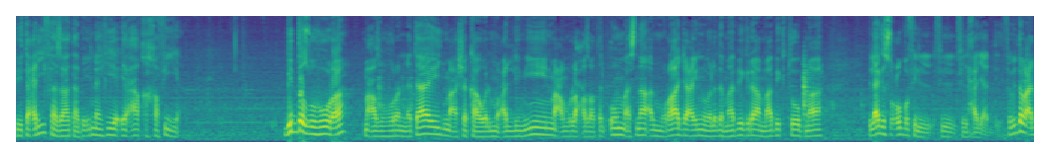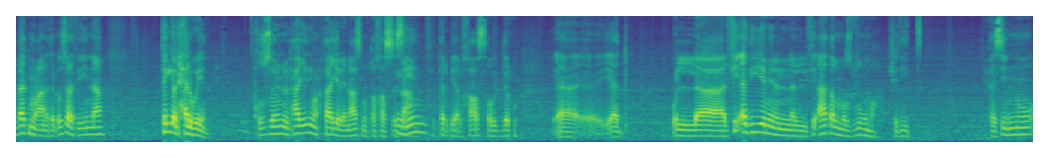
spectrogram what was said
بتعريفها ذاتها بأنها هي إعاقة خفية. بدأ ظهورها مع ظهور النتائج مع شكاوى المعلمين مع ملاحظات الأم أثناء المراجعه انه ولدها ما بيقرأ ما بيكتب ما بيلاقي صعوبة في في الحاجات دي. فبيبدا بعد ذاك معاناة الأسرة في انها تلقى الحل وين خصوصا إنه الحاجة دي محتاجة لناس متخصصين نعم. في التربية الخاصة ويقدروا يأدوا والفئه دي من الفئات المظلومة شديد. بحيث إنه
